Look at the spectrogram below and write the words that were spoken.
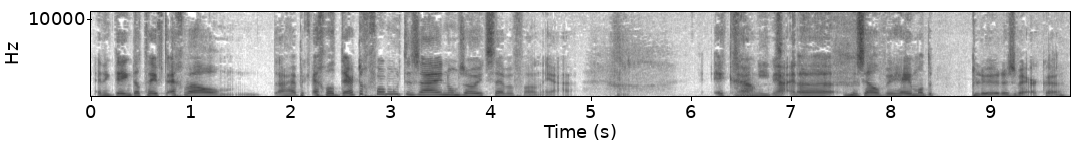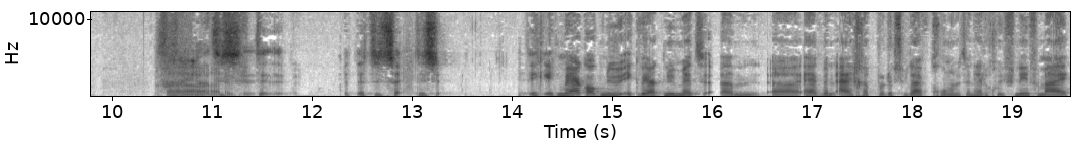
En ik denk dat heeft echt wel. Daar heb ik echt wel 30 voor moeten zijn. Om zoiets te hebben van. Ja. Ik ga niet ja, en... mezelf weer helemaal de pleuris werken. het, is, het, is, het, is, ik, ik merk ook nu, ik werk nu met, um, uh, ik eigen productiebedrijf begonnen met een hele goede vriendin van mij.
